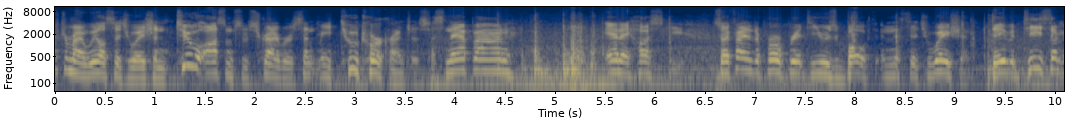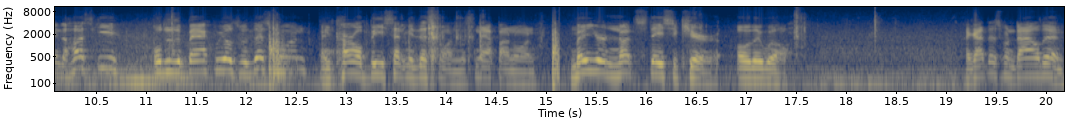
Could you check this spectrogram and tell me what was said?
After my wheel situation, two awesome subscribers sent me two torque wrenches. A snap-on and a Husky. So I find it appropriate to use both in this situation. David T sent me the Husky. We'll do the back wheels with this one. And Carl B sent me this one, the snap-on one. May your nuts stay secure. Oh, they will. I got this one dialed in.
